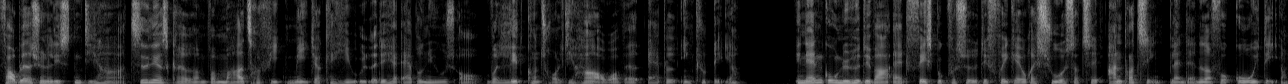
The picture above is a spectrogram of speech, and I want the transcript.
Fagbladet Journalisten de har tidligere skrevet om, hvor meget trafik medier kan hive ud af det her Apple News, og hvor lidt kontrol de har over, hvad Apple inkluderer. En anden god nyhed det var, at Facebook-forsøget det frigav ressourcer til andre ting, blandt andet at få gode idéer.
